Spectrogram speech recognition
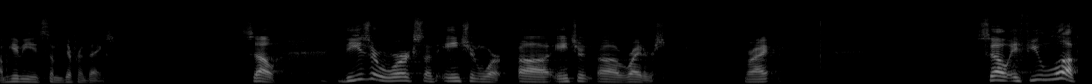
I'm giving you some different things. So these are works of ancient work, uh, ancient uh, writers, right? So if you look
